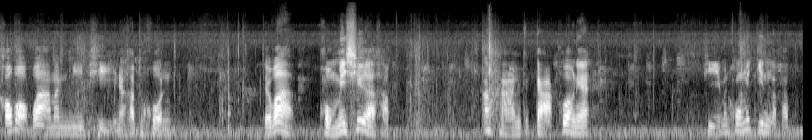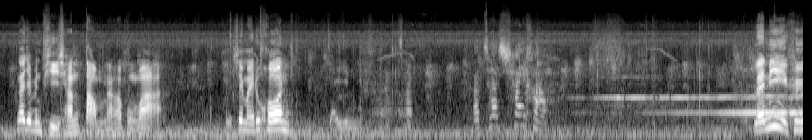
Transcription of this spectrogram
เขาบอกว่ามันมีผีนะครับทุกคน แต่ว่าผมไม่เชื่อครับ อาหารกากๆพวกเนี้ย ผีมันคงไม่กินหรอกครับ น่าจะเป็นผีชั้นต่ำนะครับ ผมว่า ใช่ไหมทุกคน ใจเย็นๆอะอะใช่ใช่ค่ะ และนี่คือ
